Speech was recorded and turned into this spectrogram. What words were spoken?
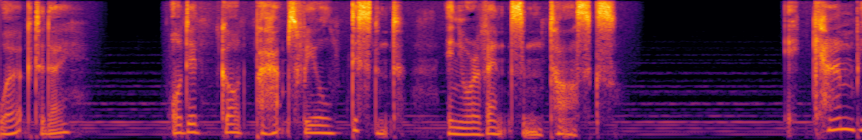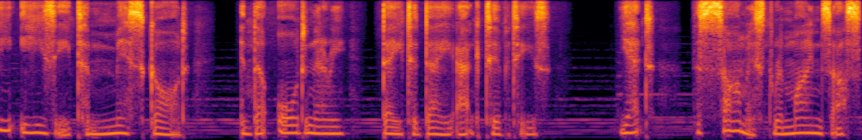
work today? Or did God perhaps feel distant in your events and tasks? It can be easy to miss God in the ordinary day to day activities, yet the psalmist reminds us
